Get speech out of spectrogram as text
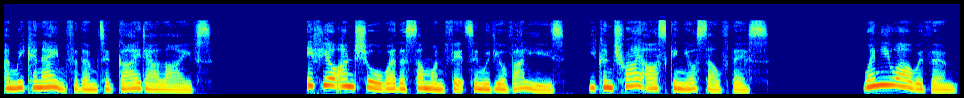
and we can aim for them to guide our lives. If you're unsure whether someone fits in with your values, you can try asking yourself this. When you are with them,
